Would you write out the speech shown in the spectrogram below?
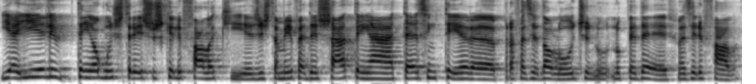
E aí ele tem alguns trechos que ele fala aqui, a gente também vai deixar, tem a tese inteira para fazer download no, no PDF, mas ele fala.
